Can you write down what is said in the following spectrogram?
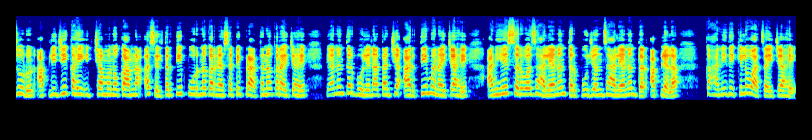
जोडून आपली जी काही इच्छा मनोकामना असेल तर ती पूर्ण करण्यासाठी प्रार्थना करायची आहे. त्यानंतर भोलेनाथांची आरती म्हणायची आहे. आणि हे सर्व झाल्यानंतर पूजन झाल्यानंतर आपल्याला कहाणी देखील वाचायची आहे.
